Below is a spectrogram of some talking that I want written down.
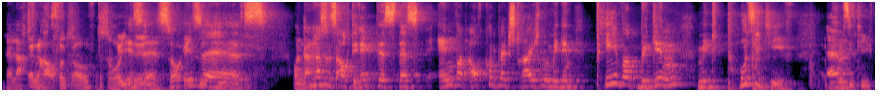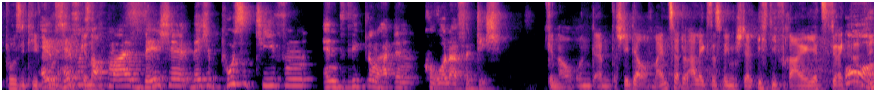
Wer lacht, Wer lacht, verkauft. So ist es, so ist es. Und dann lass uns auch direkt das, das N-Wort auch komplett streichen und mit dem P-Wort beginnen, mit positiv. Ähm, positiv, positiv, Helf, positiv, helf uns genau. doch mal, welche, welche positiven Entwicklungen hat denn Corona für dich? Genau, und ähm, das steht ja auf meinem Zettel, Alex, deswegen stelle ich die Frage jetzt direkt Oh, an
